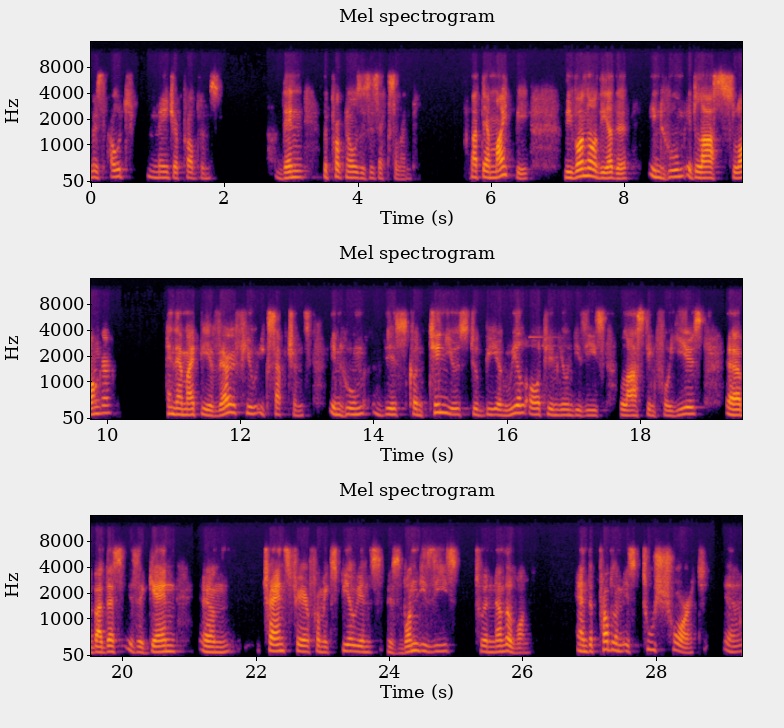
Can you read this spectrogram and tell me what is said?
without major problems, then the prognosis is excellent. But there might be the one or the other in whom it lasts longer. And there might be a very few exceptions in whom this continues to be a real autoimmune disease lasting for years. Uh, but this is again um, transfer from experience with one disease to another one. And the problem is too short uh,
